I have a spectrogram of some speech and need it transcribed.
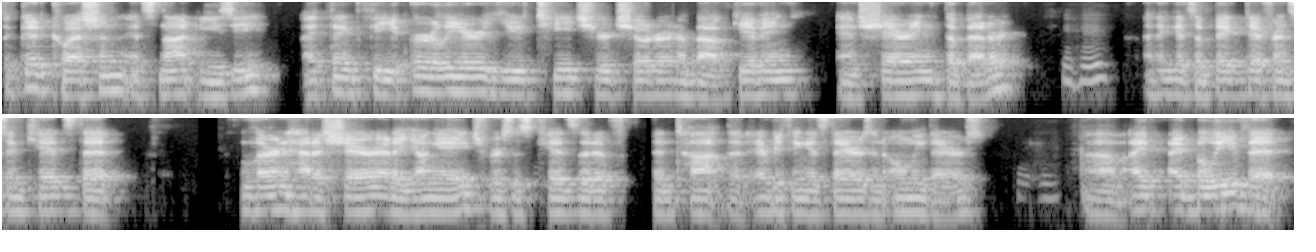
it's a good question. It's not easy. I think the earlier you teach your children about giving and sharing, the better. Mm-hmm. I think it's a big difference in kids that learn how to share at a young age versus kids that have been taught that everything is theirs and only theirs. Mm-hmm. Um, I, I believe that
